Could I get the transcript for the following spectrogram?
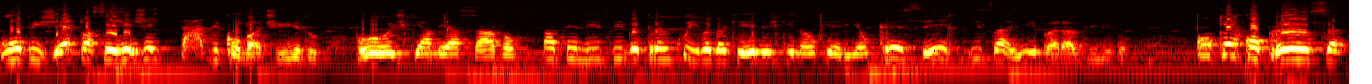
um objeto a ser rejeitado e combatido, pois que ameaçavam a feliz vida tranquila daqueles que não queriam crescer e sair para a vida. Qualquer cobrança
